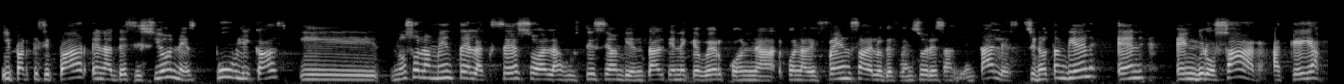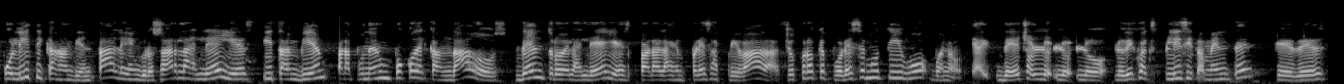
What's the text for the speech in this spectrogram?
y, participar en las decisiones públicas y no solamente el acceso a la justicia ambiental tiene que ver con la, con la defensa de los defensores ambientales, sino también en engrosar aquellas políticas ambientales, engrosar las leyes y también para poner un poco de candados dentro de las leyes para las empresas privadas. Yo creo que por ese motivo, bueno, de hecho lo, lo, lo dijo explícitamente que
